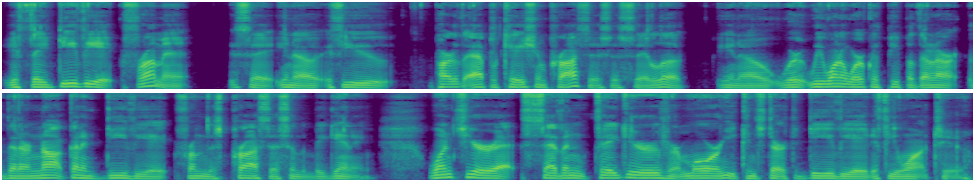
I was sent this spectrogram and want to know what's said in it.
if they deviate from it, say, you know, if you, part of the application process is say, look, you know, we're, we want to work with people that are, that are not going to deviate from this process in the beginning once you're at seven figures or more, you can start to deviate if you want to.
